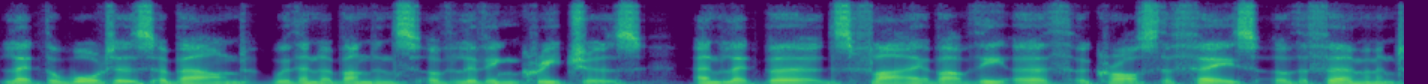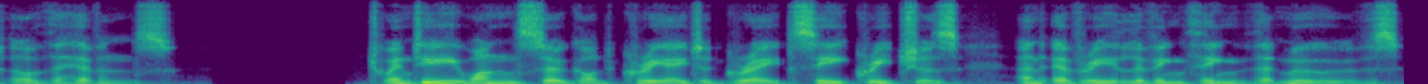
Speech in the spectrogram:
Let the waters abound with an abundance of living creatures, and let birds fly above the earth across the face of the firmament of the heavens. 21 So God created great sea creatures, and every living thing that moves,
